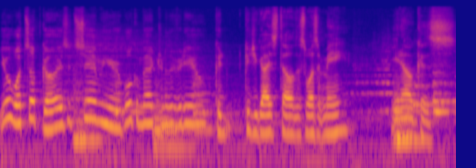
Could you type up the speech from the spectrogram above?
Yo, what's up guys? It's Sam here. Welcome back to another video. Could could you guys tell this wasn't me? You know, cause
